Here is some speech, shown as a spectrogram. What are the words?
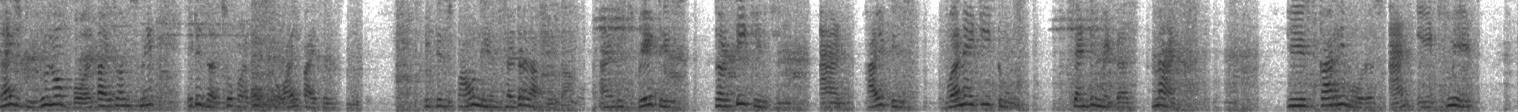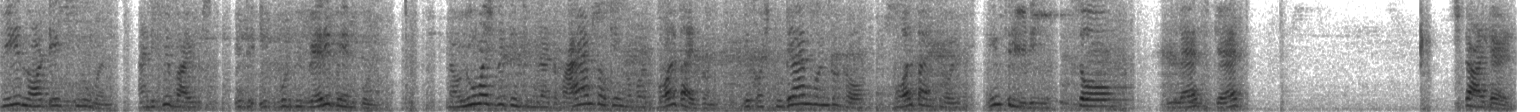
Guys, do you know ball python snake? It is also called as royal python snake. It is found in Central Africa and its weight is 30 kg and height is 182 centimeter max. He is carnivorous and eats meat. He not eats human and if he bites, it, it would be very painful. Now you must be thinking that why I am talking about ball python because today I am going to draw ball python in 3D. So let's get started.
